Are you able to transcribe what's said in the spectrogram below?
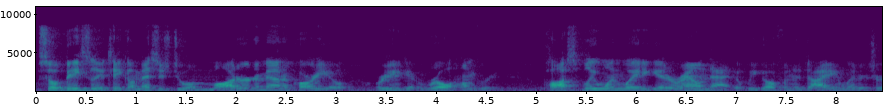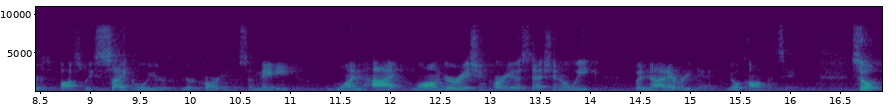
So basically, take home message do a moderate amount of cardio or you're going to get real hungry. Possibly one way to get around that, if we go from the dieting literature, is to possibly cycle your, your cardio. So maybe one high, long duration cardio session a week, but not every day. You'll compensate. So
